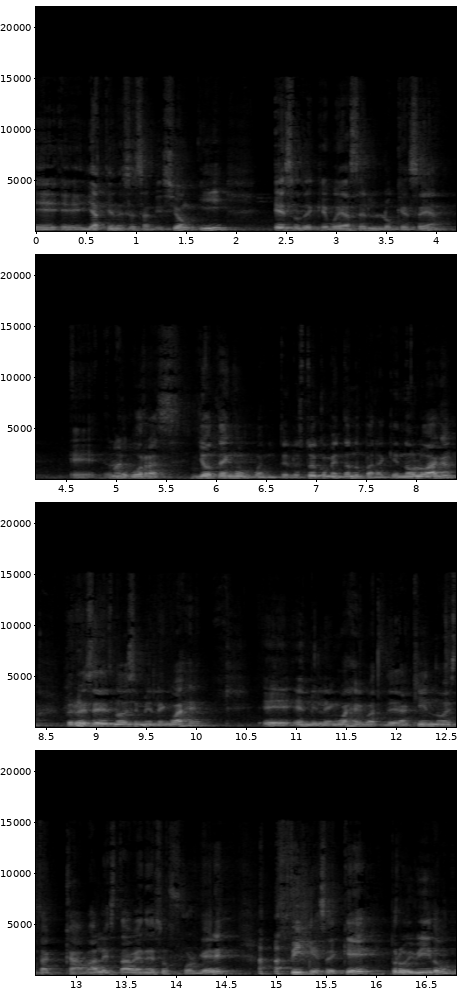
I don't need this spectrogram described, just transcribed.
eh, eh, ya tienes esa visión y eso de que voy a hacer lo que sea, eh, lo borras. Yo tengo, bueno, te lo estoy comentando para que no lo hagan, pero ese es, no es en mi lenguaje. en mi lenguaje de aquí no está cabal, estaba en eso, forget it. Fíjese que prohibido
